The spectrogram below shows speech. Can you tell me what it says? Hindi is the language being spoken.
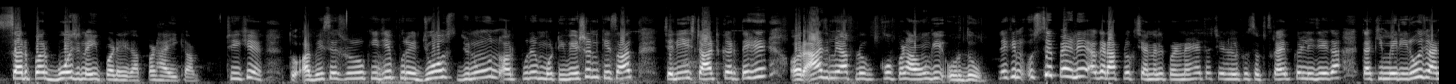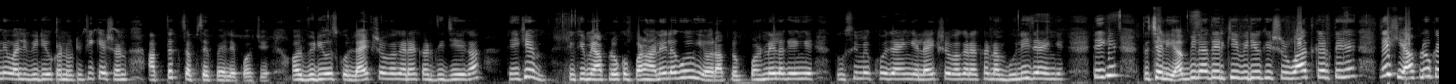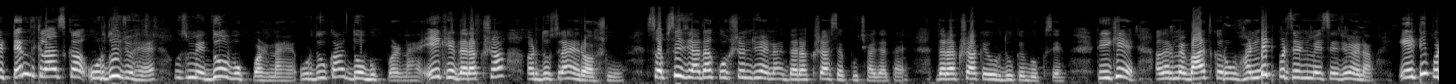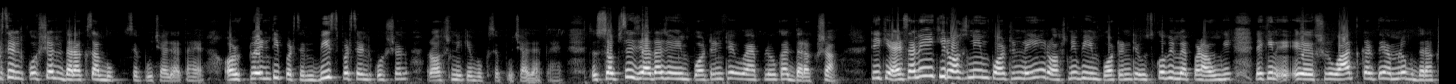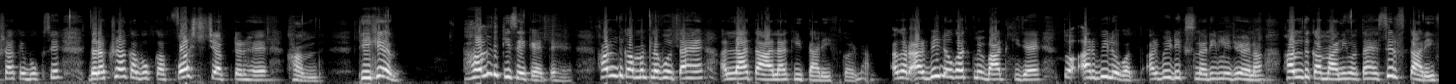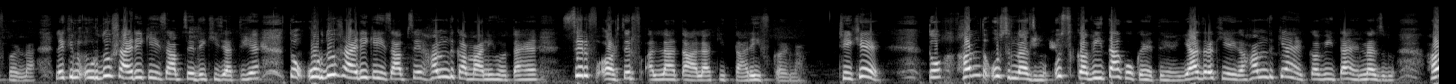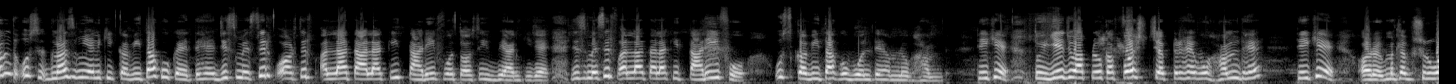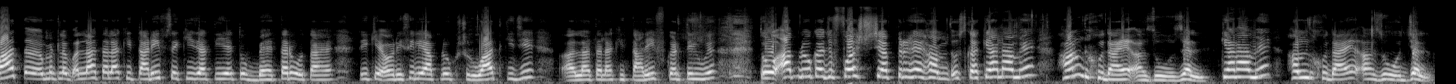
सर पर बोझ नहीं पड़ेगा पढ़ाई का। ठीक है? तो अभी से शुरू कीजिए पूरे जोश, जुनून और पूरे मोटिवेशन के साथ चलिए स्टार्ट करते हैं और आज मैं आप लोगों को पढ़ाऊँगी उर्दू। लेकिन उससे पहले अगर आप लोग चैनल पर नए हैं तो चैनल को सब्सक्राइब कर लीजिएगा ताकि मेरी रोज़ आने वाली वीडियो का नोटिफिकेशन आप तक सबसे पहले पहुँचे। और वीडियोज़ को लाइक शेयर वगैरह कर दीजिएगा, ठीक है? क्योंकि मैं आप लोग को पढ़ाने लगूँगी और आप लोग पढ़ने लगेंगे तो उसी में खो जाएँगे लाइक शेयर वगैरह करना भूल ही जाएँगे, ठीक है? तो चलिए अब बिना देर की वीडियो की शुरुआत करते हैं। देखिए आप लोग के टेंथ क्लास का उर्दू जो है, उसमें दो बुक पढ़ना है। उर्दू का दो बुक पढ़ना है। एक है दरक्षा और दूसरा है रोशनी। सबसे ज़्यादा क्वेश्चन जो है ना दरक्षा से पूछा जाता है। दरक्षा के उर्दू के बुक से। ठीक है? अगर मैं बात करूँ हंड्रेड परसेंट में से जो है ना eighty percent question Darakhsha book से पूछा जाता है और ट्वेंटी परसेंट बीस परसेंट क्वेश्चन रोशनी के बुक से पूछा जाता है। तो सबसे ज़्यादा जो इंपॉर्टेंट है वो आप लोगों का दरक्षा ठीक है? ऐसा नहीं है कि रोशनी इंपॉर्टेंट नहीं है, रोशनी भी इंपॉर्टेंट है, उसको भी मैं पढ़ाऊँगी, लेकिन शुरुआत करते हैं हम लोग दरक्षा के बुक से। दरक्षा का बुक का फ़र्स्ट चैप्टर है हमद। ठीक है? हमद किसे कहते हैं? हमद का मतलब होता है अल्लाह ताला की तारीफ़ करना। अगर अरबी लगत में बात की जाए तो अरबी लगत, अरबी डिक्शनरी में जो है ना, हमद का मानी होता है सिर्फ़ तारीफ़ करना। लेकिन उर्दू शायरी के हिसाब से देखी जाती है तो उर्दू शायरी के हिसाब से हमद का मानी होता है सिर्फ़ और सिर्फ़ अल्लाह ताला की तारीफ़ करना। ठीक है? तो हमद उस नज्म, उस कविता को कहते हैं। याद रखिएगा, हमद क्या है? कविता है नज़म। हमद उस नज्म यानी कि कविता को कहते हैं, जिसमें सिर्फ़ और सिर्फ़ अल्लाह ताला की तारीफ़ व तौसीफ़ बयान की जाए। जिसमें सिर्फ़ अल्लाह ताला की तारीफ़ हो, उस कविता को बोलते हैं हम लोग हमद। ठीक है? तो ये जो आप लोग का फ़र्स्ट चैप्टर है, वो हमद है। ठीक है? और मतलब शुरुआत मतलब अल्लाह ताला की तारीफ़ से की जाती है तो बेहतर होता है, ठीक है? और इसीलिए आप लोग शुरुआत कीजिए, अल्लाह ताला की तारीफ़ करते हुए। तो आप लोग का जो फ़र्स्ट चैप्टर है हमद, उसका क्या नाम है? हमद खुदाए अजोजल क्या नाम है? हमद खुदाए अजोजल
